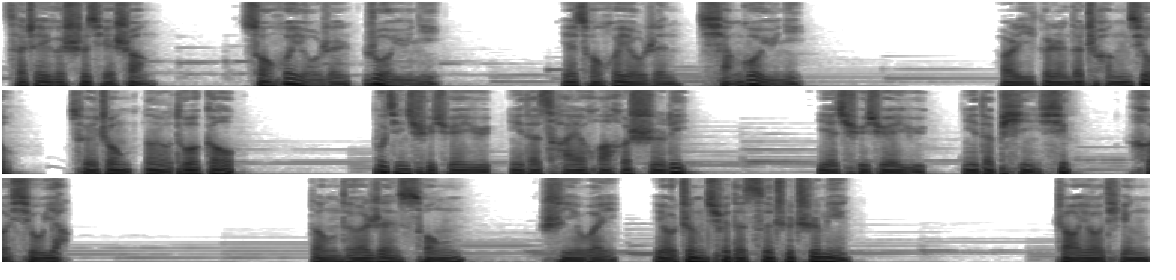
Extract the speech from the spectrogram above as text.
在这个世界上，总会有人弱于你，也总会有人强过于你。而一个人的成就最终能有多高？不仅取决于你的才华和实力，也取决于你的品性和修养。懂得认怂，是因为有正确的自知之明。赵又廷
